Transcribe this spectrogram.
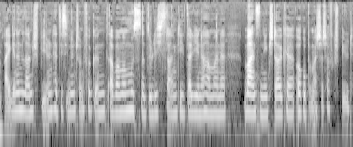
im eigenen Land spielen, hätte ich es ihnen schon vergönnt. Aber man muss natürlich sagen, die Italiener haben eine wahnsinnig starke Europameisterschaft gespielt.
